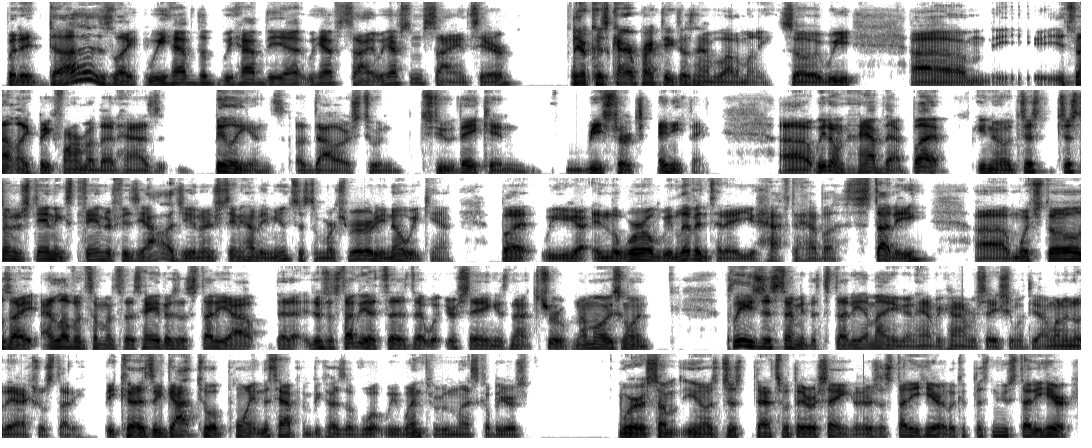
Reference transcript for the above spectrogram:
but it does. Like we have the we have the uh, we have science we have some science here, you know, because chiropractic doesn't have a lot of money, so we um it's not like big pharma that has billions of dollars to to they can research anything. Uh, we don't have that, but you know, just just understanding standard physiology and understanding how the immune system works, we already know we can. But we got in the world we live in today, you have to have a study. Um, which those I I love when someone says, "Hey, there's a study out that there's a study that says that what you're saying is not true," and I'm always going, please just send me the study. I'm not even going to have a conversation with you. I want to know the actual study because it got to a point. And this happened because of what we went through in the last couple years, where some, you know, it's just that's what they were saying. There's a study here. Look at this new study here.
